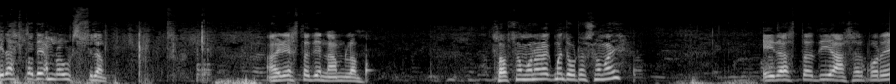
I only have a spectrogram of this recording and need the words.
এই রাস্তা দিয়ে আমরা উঠছিলাম। আর এই রাস্তা দিয়ে নামলাম। সবসময় মনে রাখবেন যে ওঠার সময় এই রাস্তা দিয়ে আসার পরে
